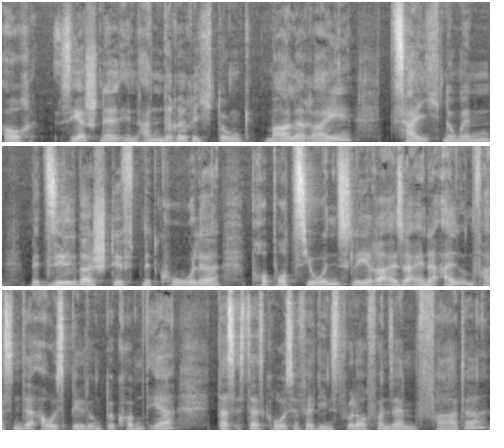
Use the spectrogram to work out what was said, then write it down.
auch sehr schnell in andere Richtung Malerei, Zeichnungen mit Silberstift, mit Kohle, Proportionslehre, also eine allumfassende Ausbildung bekommt er. Das ist das große Verdienst wohl auch von seinem Vater,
